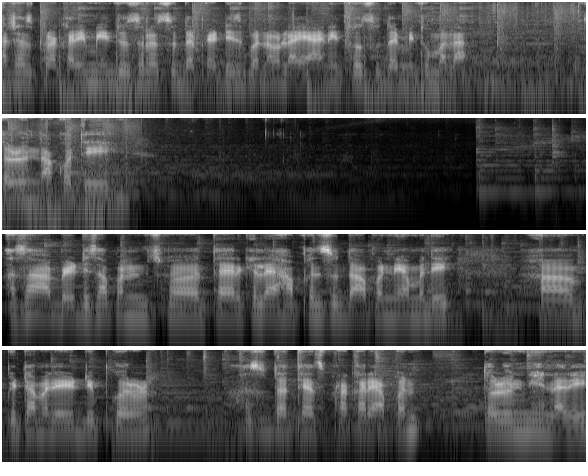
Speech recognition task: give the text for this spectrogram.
अशाच प्रकारे मी दुसरासुद्धा पॅटीस बनवला आहे आणि तोसुद्धा मी तुम्हाला तळून दाखवते. असा हा पॅटीस आपण तयार केला आहे हा पण सुद्धा आपण यामध्ये पिठामध्ये डिप करून हा सुद्धा त्याच प्रकारे आपण तळून घेणार आहे.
